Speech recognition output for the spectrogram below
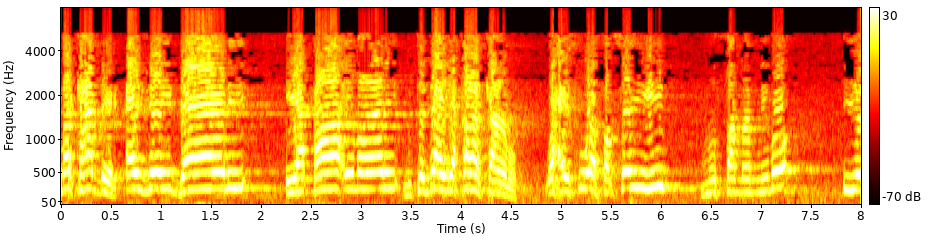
marka hadeer azaydani iyo qaa'imaani mubtadaha iyo qabarkaanu waxay isku waafaqsan yihiin musananimo iyo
